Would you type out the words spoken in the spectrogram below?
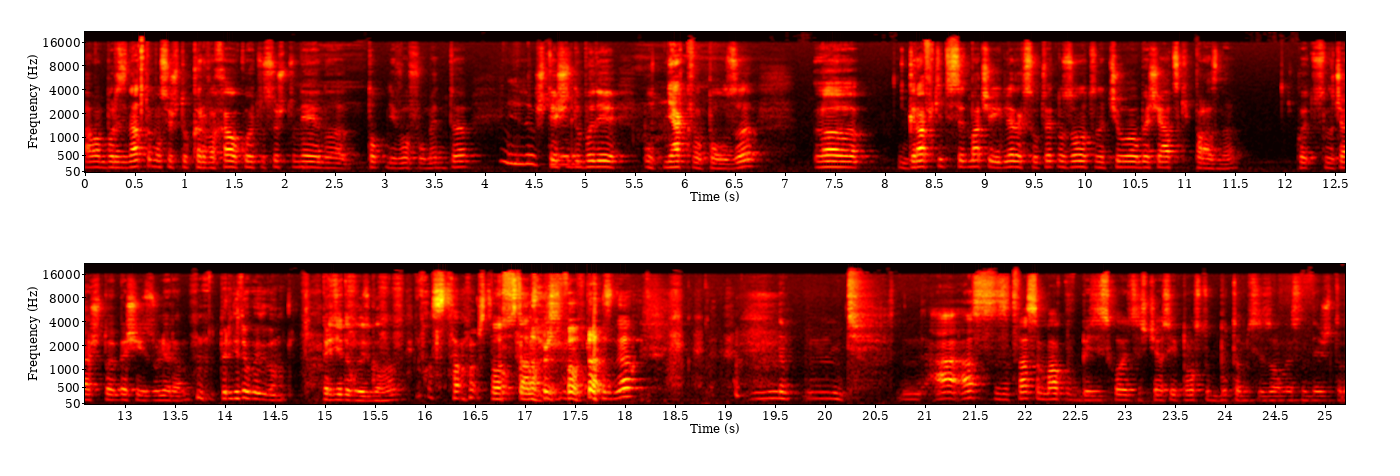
ама бързината му срещу Карвахал, който също не е на топ ниво в момента, щеше да бъде от някаква полза. Графиките след мача и гледах съответно зоната на Чила беше адски празна, което означава, че той беше изолиран. Преди да го изгонят. Преди да го изгонят. После стана още После стана още по-празна. А, аз затова съм малко в безисходи с Челси и просто бутам сезона с надеждата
